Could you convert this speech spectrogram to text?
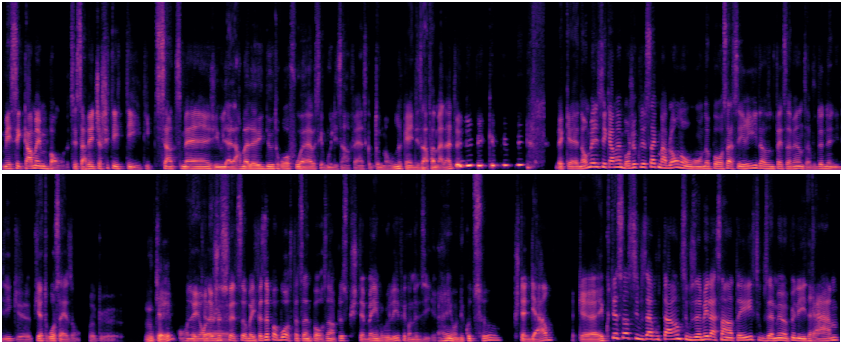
Mais c'est quand même bon. là. Tu sais, Ça vient de chercher tes, tes- tes petits sentiments. J'ai eu la larme à l'œil deux, trois fois, parce que moi, les enfants, c'est comme tout le monde, là, quand il y a des enfants malades. Fait que, non, mais c'est quand même bon. J'ai écouté ça avec ma blonde. On, on a passé la série dans une fin de semaine. Ça vous donne une idée que. Puis il y a trois saisons. Que, OK. on, Fait a, on a que, juste fait ça. Ben, il faisait pas boire cette semaine passée en plus, puis j'étais bien brûlé. Fait qu'on a dit, hey, on écoute ça. Puis j'étais de garde. Fait que, euh, écoutez ça si vous vous tente, si vous aimez la santé, si vous aimez un peu les drames.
